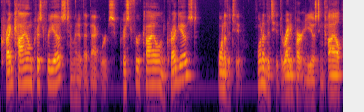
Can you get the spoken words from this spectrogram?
Craig Kyle and Christopher Yost. I might have that backwards. Christopher Kyle and Craig Yost, one of the two one of the two, the writing partner Yost and Kyle.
